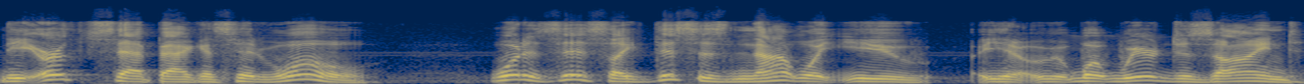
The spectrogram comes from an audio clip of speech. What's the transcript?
The earth sat back and said, Whoa, what is this? Like, this is not what you, you know, what we're designed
